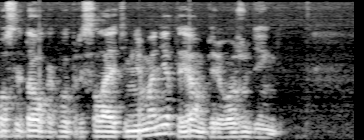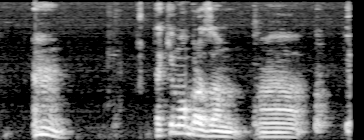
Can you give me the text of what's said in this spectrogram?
После того, как вы присылаете мне монеты, я вам перевожу деньги. Таким образом, э,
